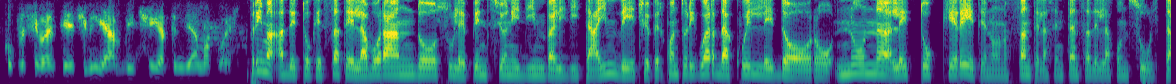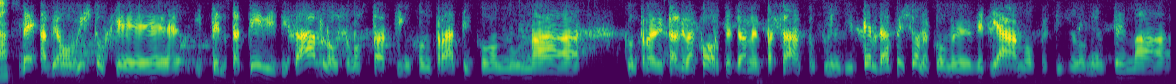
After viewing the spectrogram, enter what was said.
complessivamente 10 miliardi, ci attendiamo a questo. Prima ha detto che state lavorando sulle pensioni di invalidità, invece per quanto riguarda quelle d'oro non le toccherete nonostante la sentenza della consulta? Beh, abbiamo visto che i tentativi di farlo sono stati incontrati con una contrarietà della Corte già nel passato, quindi il tema della pensione come vediamo questi giorni è un tema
